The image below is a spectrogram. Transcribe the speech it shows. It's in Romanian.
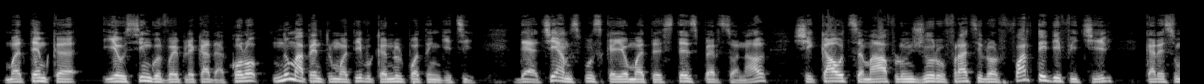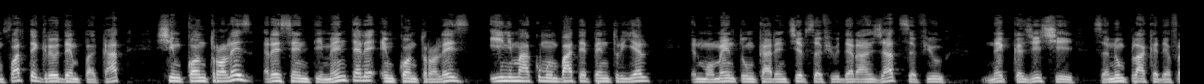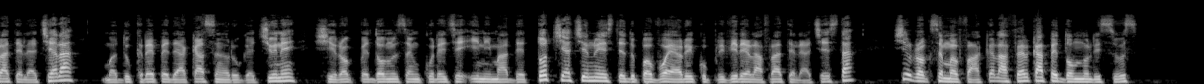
Mă tem că eu singur voi pleca de acolo, numai pentru motivul că nu-l pot înghiți. De aceea am spus că eu mă testez personal și caut să mă aflu în jurul fraților foarte dificili, care sunt foarte greu de împăcat și îmi controlez resentimentele, îmi controlez inima cum îmi bate pentru el, în momentul în care încep să fiu deranjat, să fiu necăjit și să nu-mi placă de fratele acela, mă duc repede acasă în rugăciune și rog pe Domnul să-mi curețe inima de tot ceea ce nu este după voia Lui cu privire la fratele acesta și rog să mă facă la fel ca pe Domnul Isus,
